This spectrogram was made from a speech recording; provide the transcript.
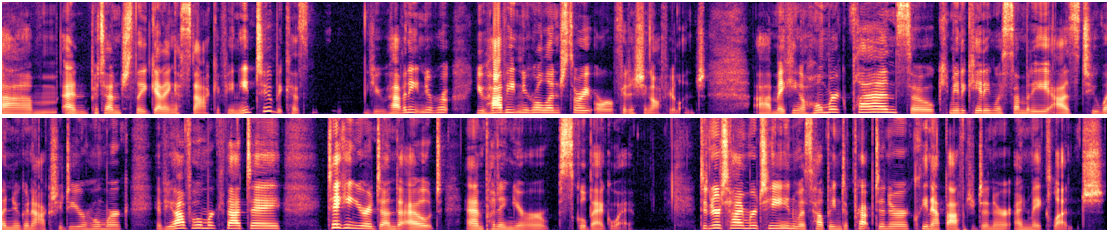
um, and potentially getting a snack if you need to because you haven't eaten your you have eaten your whole lunch sorry or finishing off your lunch. Uh, making a homework plan so communicating with somebody as to when you're going to actually do your homework. If you have homework that day taking your agenda out and putting your school bag away. Dinner time routine was helping to prep dinner clean up after dinner and make lunch.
